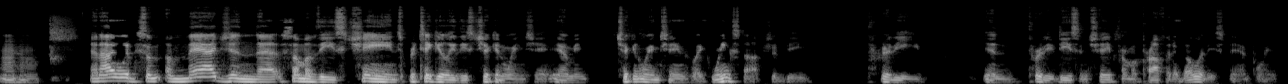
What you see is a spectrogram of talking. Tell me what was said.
Mm-hmm. And I would some, imagine that some of these chains, particularly these chicken wing chains, you know, I mean, chicken wing chains like Wingstop should be pretty in pretty decent shape from a profitability standpoint,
